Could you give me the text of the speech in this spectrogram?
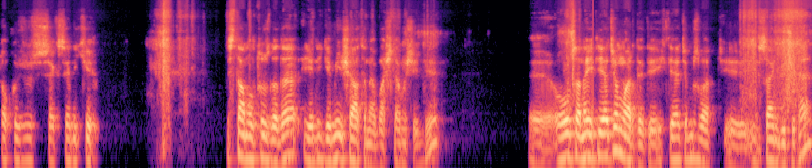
982 İstanbul Tuzla'da yeni gemi inşaatına başlamış idi. Ee, Oğul sana ihtiyacım var dedi. İhtiyacımız var e, insan gücüne.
